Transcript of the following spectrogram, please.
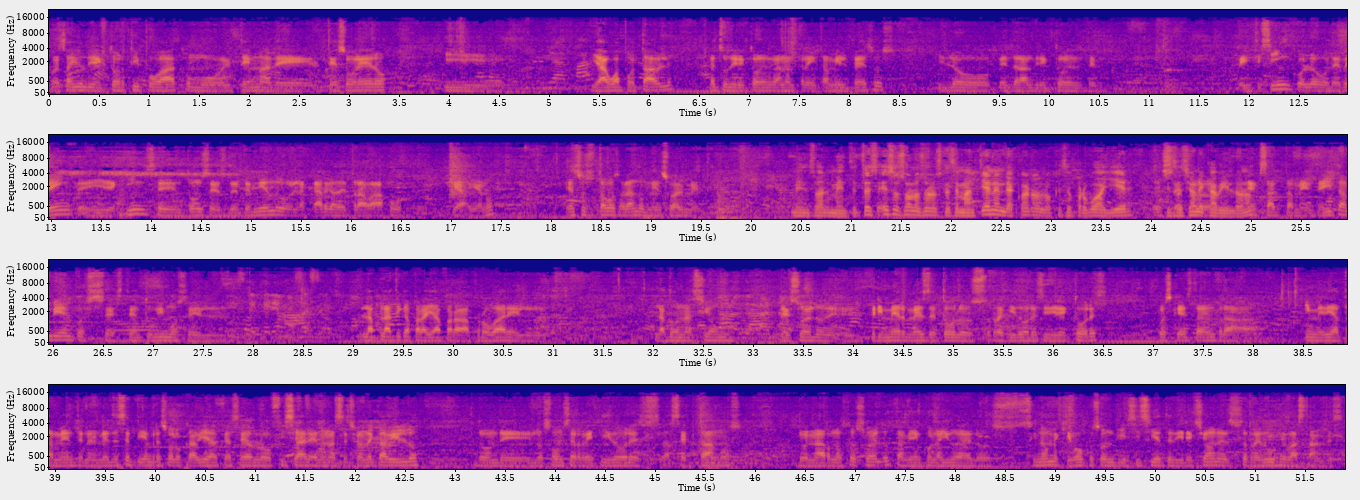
pues hay un director tipo A como el tema de tesorero y, y agua potable. Estos directores ganan 30 mil pesos y luego vendrán directores de 25, luego de 20 y de 15, entonces dependiendo de la carga de trabajo que haya, ¿no? Eso estamos hablando mensualmente. Mensualmente. Entonces, esos son los sueldos que se mantienen de acuerdo a lo que se aprobó ayer en sesión de cabildo, ¿no? Exactamente. Y también pues este, tuvimos el, la plática para allá para aprobar el, la donación del sueldo del primer mes de todos los regidores y directores, pues que esta entra inmediatamente en el mes de septiembre, solo que había que hacerlo oficial en una sesión de cabildo donde los 11 regidores aceptamos donar nuestros sueldos, también con la ayuda de los, si no me equivoco, son 17 direcciones, reduje bastantes.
